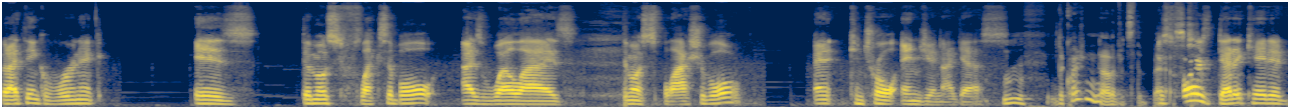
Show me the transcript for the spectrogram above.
but I think Runic is the most flexible as well as the most splashable and control engine, I guess. mm, the question is not if it's the best As far as dedicated,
